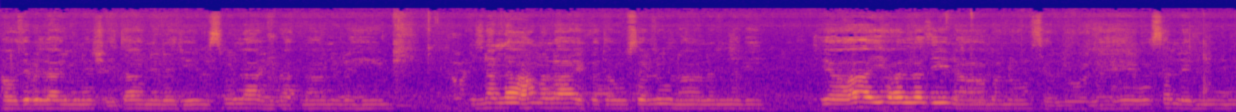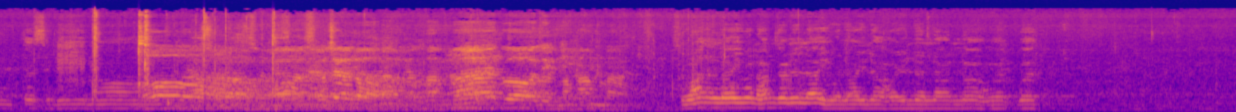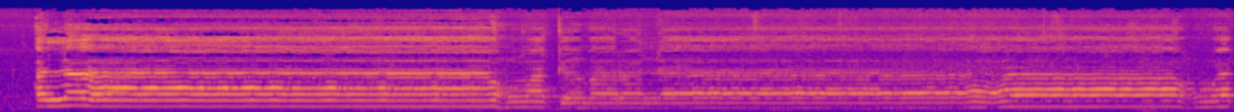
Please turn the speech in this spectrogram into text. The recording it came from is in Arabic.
أعوذ بالله من الشيطان الرجيم. بسم الله الرحمن الرحيم. إن الله وملائكته يصلون على النبي. يا أيها الذين آمنوا صلوا عليه وسلموا تسليما. سبحان الله والحمد لله ولا إله إلا الله الله أكبر. الله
